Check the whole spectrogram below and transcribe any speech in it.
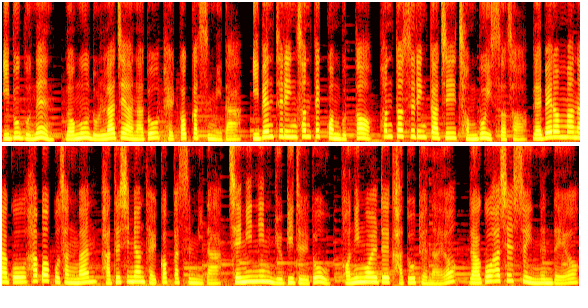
이 부분은 너무 놀라지 않아도 될 것 같습니다. 이벤트링 선택권부터 헌터스링까지 전부 있어서 레벨업만 하고 하버 보상만 받으시면 될 것 같습니다. 재미님 뉴비들도 버닝월드 가도 되나요? 라고 하실 수 있는데요.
